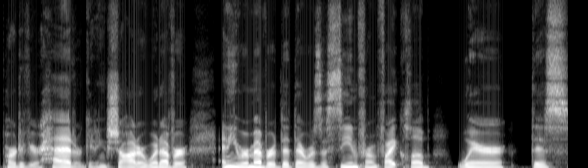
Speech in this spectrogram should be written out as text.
part of your head or getting shot or whatever? And he remembered that there was a scene from Fight Club where this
